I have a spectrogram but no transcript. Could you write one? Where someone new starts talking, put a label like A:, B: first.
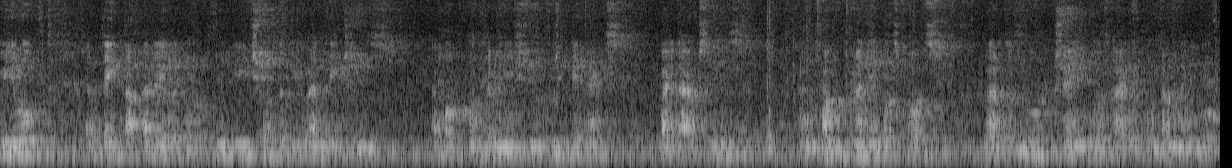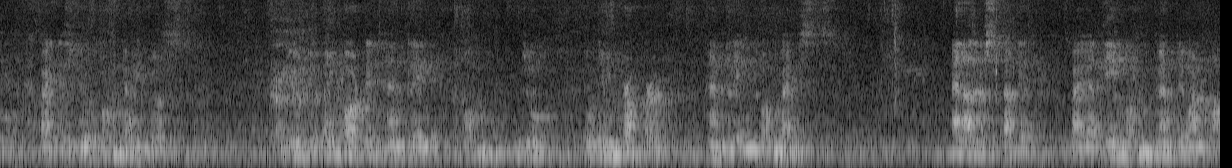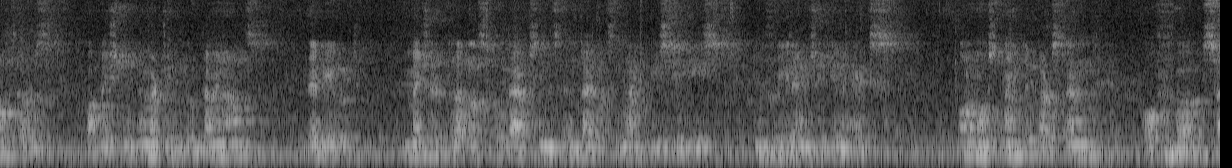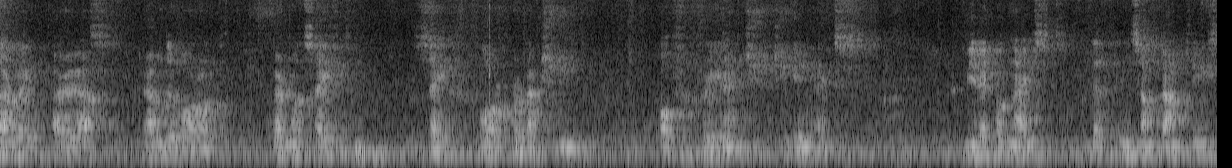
A: We looked at data available in each of the UN regions about contamination of chicken eggs by dioxins and found many hotspots where the food chain was highly contaminated by this group of chemicals due to imported handling or due to improper handling of waste. Another study by a team of 21 authors published in Emerging Contaminants reviewed measured levels of dioxins and dioxin-like PCBs in free-range chicken eggs. Almost 90% of uh, surveyed areas around the world were not safe, safe for production of free-range chicken eggs. We recognized that in some countries,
